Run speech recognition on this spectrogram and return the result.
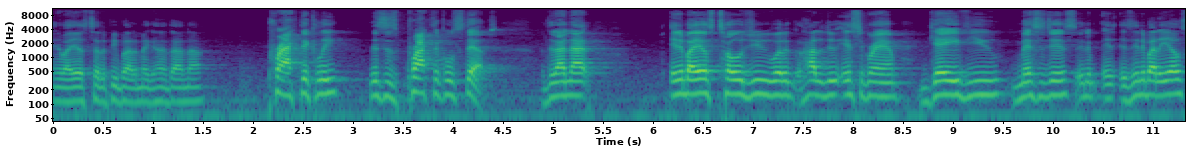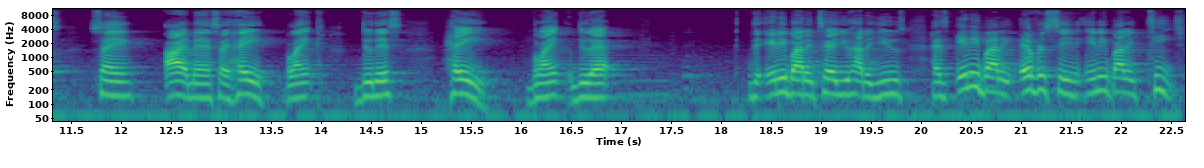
Anybody else tell the people how to make a hundred thousand now? Practically, this is practical steps. Did I not? Anybody else told you what, how to do Instagram? Gave you messages? Is anybody else saying, "All right, man, say, hey, blank, do this. Hey, blank, do that." Did anybody tell you how to use? Has anybody ever seen anybody teach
